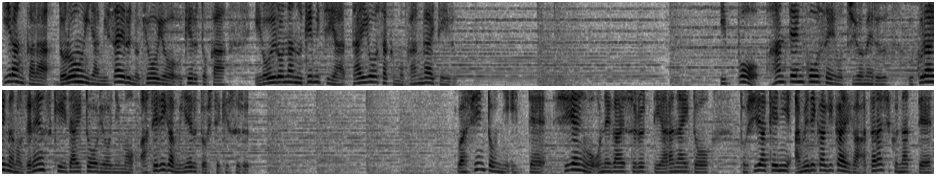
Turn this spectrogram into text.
イランからドローンやミサイルの供与を受けるとかいろいろな抜け道や対応策も考えている。一方反転攻勢を強めるウクライナのゼレンスキー大統領にも焦りが見えると指摘する。ワシントンに行って支援をお願いするってやらないと年明けにアメリカ議会が新しくなって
